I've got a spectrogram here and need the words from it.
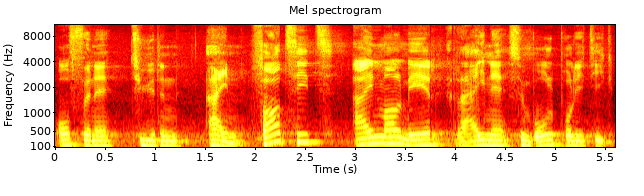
offene Türen ein. Fazit, einmal mehr reine Symbolpolitik.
